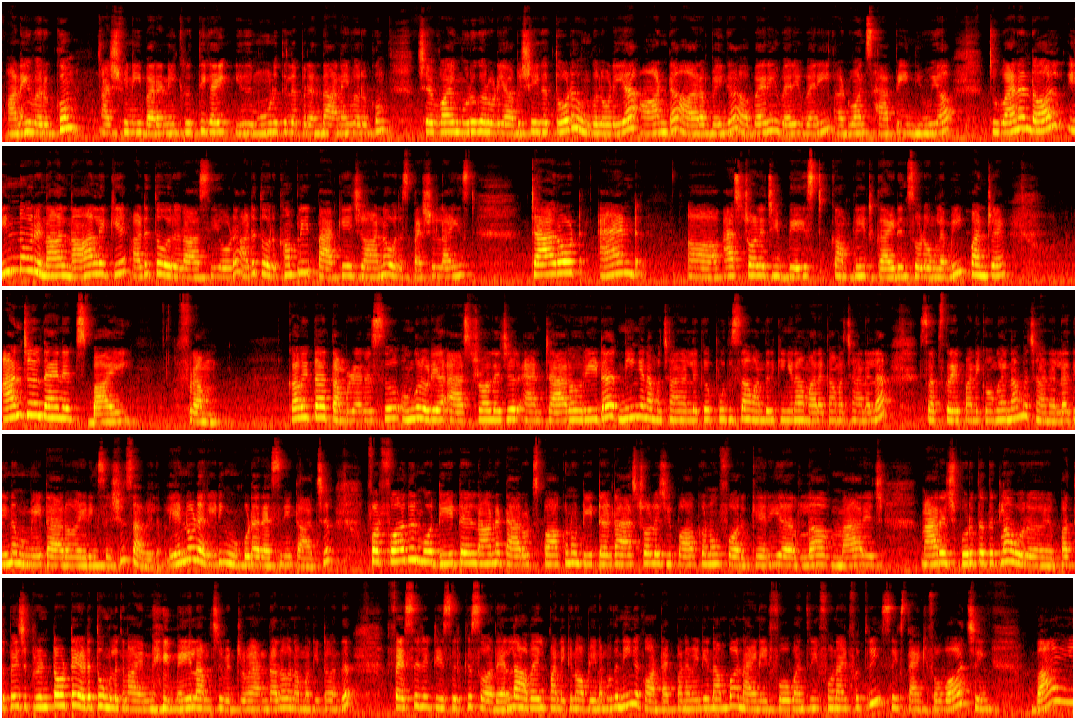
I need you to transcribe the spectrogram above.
அனைவருக்கும் அஸ்வினி பரணி கிருத்திகை இது மூணுத்தில் பிறந்த அனைவருக்கும் செவ்வாய் முருகருடைய அபிஷேகத்தோடு உங்களுடைய ஆண்டை ஆரம்பிங்க. Very very very advance happy new year to one and all இன்னொரு நாள் நாளைக்கு அடுத்த ஒரு ராசியோடு அடுத்த ஒரு கம்ப்ளீட் பேக்கேஜான ஒரு specialised tarot and astrology based complete கைடன்ஸோட உங்களை மீட் பண்ணுறேன் until then it's bye from Kavitha Tamilarasu உங்களுடைய ஆஸ்ட்ராலஜர் அண்ட் டேரோ ரீடர் நீங்கள் நம்ம சேனலுக்கு புதுசாக வந்திருக்கீங்கன்னா மறக்காம சேனலை சப்ஸ்கிரைப் பண்ணிக்கோங்க. நம்ம சேனலில் தினமுமே டேரோ ரீடிங் செஷன்ஸ் அவைலபிள் என்னோட ரீடிங் உங்க கூட ரெசனேட் ஆச்சு. ஃபார் ஃபர்தர் மோர் டீட்டெயில்டான டேரோட்ஸ் பார்க்கணும் டீட்டெயில்டாக ஆஸ்ட்ராலஜி பார்க்கணும் for career love marriage marriage பொருத்தத்துக்குலாம் ஒரு பத்து பேஜ் பிரிண்ட் அவுட்டே எடுத்து உங்களுக்கு நான் மெயில் அனுப்பிச்சு விட்டுருவேன். அந்த அளவு நம்மக்கிட்ட வந்து ஃபெசிலிட்டிஸ் இருக்குது ஸோ அதெல்லாம் அவைல் பண்ணிக்கணும் அப்படின்னும் போது நீங்கள் காண்டாக்ட் பண்ண வேண்டிய number nine eight four one three four nine four three six thank you for வாட்சிங் பாய்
